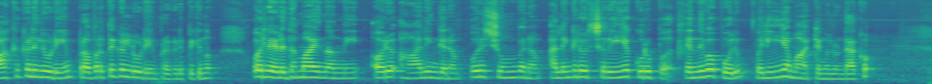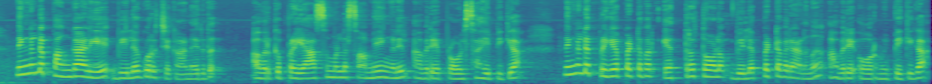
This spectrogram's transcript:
വാക്കുകളിലൂടെയും പ്രവൃത്തികളിലൂടെയും പ്രകടിപ്പിക്കുന്നു. ഒരു ലളിതമായ നന്ദി ഒരു ആലിംഗനം ഒരു ചുംബനം അല്ലെങ്കിൽ ഒരു ചെറിയ കുറിപ്പ് എന്നിവ പോലും വലിയ മാറ്റങ്ങൾ ഉണ്ടാക്കും നിങ്ങളുടെ പങ്കാളിയെ വില കുറച്ച് കാണരുത്. അവർക്ക് പ്രയാസമുള്ള സമയങ്ങളിൽ അവരെ പ്രോത്സാഹിപ്പിക്കുക. നിങ്ങളുടെ പ്രിയപ്പെട്ടവർ എത്രത്തോളം വിലപ്പെട്ടവരാണെന്ന് അവരെ ഓർമ്മിപ്പിക്കുക.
